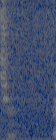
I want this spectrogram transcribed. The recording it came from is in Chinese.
去，可。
